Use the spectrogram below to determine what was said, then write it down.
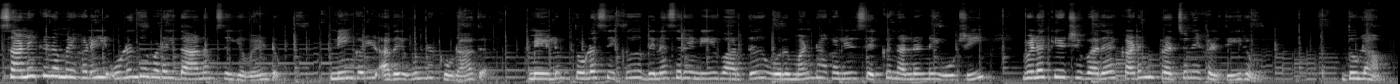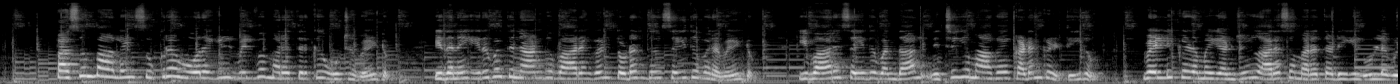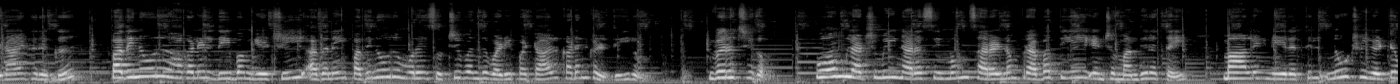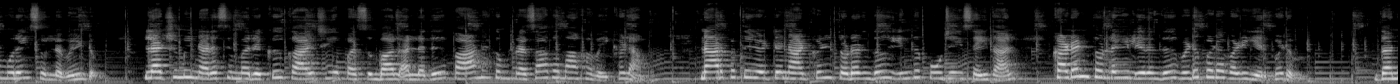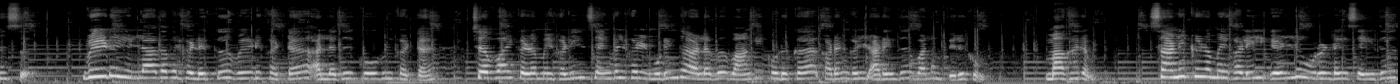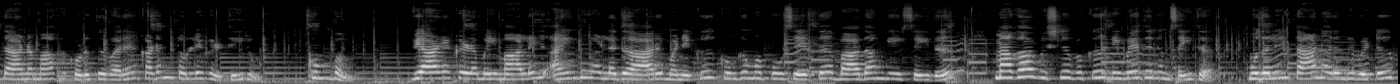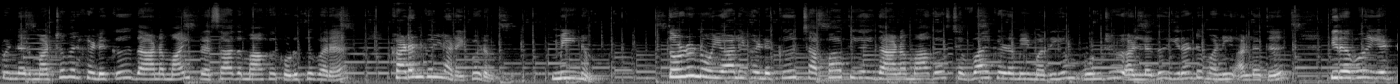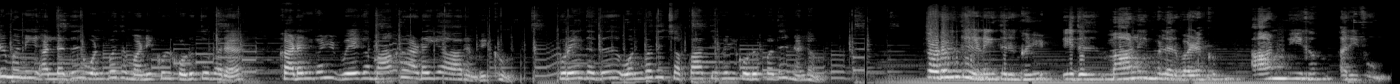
சனிக்கிழமைகளில் உளுந்து வடை தானம் செய்ய வேண்டும். நீங்கள் அதை உண்ணக்கூடாது. மேலும் துளசிக்கு தினசரி நீர் வார்த்து ஒரு மண் அகலில் செக்கு நல்லெண்ணெய் ஊற்றி விளக்கேற்றி வர கடன் பிரச்சனைகள் தீரும். துலாம். பசும்பாலை சுக்கர ஓரையில் வில்வ மரத்திற்கு ஊற்ற வேண்டும். இதனை இருபத்தி நான்கு வாரங்கள் தொடர்ந்து செய்து வர வேண்டும். இவ்வாறு செய்து வந்தால் நிச்சயமாக கடன்கள் தீரும். வெள்ளிக்கிழமை அன்று அரச மரத்தடியில் உள்ள விநாயகருக்கு பதினோரு அகலில் தீபம் ஏற்றி அதனை பதினோரு முறை சுற்றி வந்து வழிபட்டால் கடன்கள் தீரும். விருச்சிகம். ஓம் லட்சுமி நரசிம்மம் சரணம் பிரபத்தியை என்ற மந்திரத்தை மாலை நேரத்தில் நூற்றி எட்டு முறை சொல்ல வேண்டும். லட்சுமி நரசிம்மருக்கு காய்ச்சிய பசும்பால் அல்லது பானகம் பிரசாதமாக வைக்கலாம். நாற்பத்தி எட்டு நாட்கள் தொடர்ந்து இந்த பூஜை செய்தால் கடன் தொல்லையில் இருந்து விடுபட வழி ஏற்படும். தனுசு. வீடு இல்லாதவர்களுக்கு வீடு கட்ட அல்லது கோவில் கட்ட செவ்வாய்க்கிழமைகளில் செங்கல்கள் முடிந்த அளவு வாங்கி கொடுக்க கடன்கள் அடைந்து வளம் பெருகும். மகரம். சனிக்கிழமைகளில் எள்ளு உருண்டை செய்து தானமாக கொடுத்து வர கடன் தொல்லைகள் தீரும். கும்பம். வியாழக்கிழமை மாலை ஐந்து அல்லது ஆறு மணிக்கு குங்குமப்பூ சேர்த்த பாதாம் கீர் செய்து மகா விஷ்ணுவுக்கு நிவேதனம் செய்து முதலில் தான் அருந்துவிட்டு பின்னர் மற்றவர்களுக்கு தானமாய் பிரசாதமாக கொடுத்து வர கடன்கள் நடைபெறும். மீனம். தொழுநோயாளிகளுக்கு சப்பாத்தியை தானமாக செவ்வாய்க்கிழமை மதியம் ஒன்று அல்லது இரண்டு மணி அல்லது இரவு எட்டு மணி அல்லது ஒன்பது மணிக்குள் கொடுத்து வர கடன்கள் வேகமாக அடைய ஆரம்பிக்கும். குறைந்தது ஒன்பது சப்பாத்திகள் கொடுப்பது நலம். தொடர்ந்து இணைந்திருங்கள். இது மாலை மலர் வழங்கும் ஆன்மீகம் அறிவோம்.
